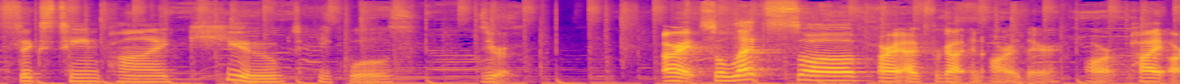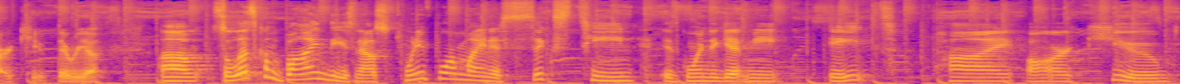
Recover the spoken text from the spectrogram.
16 pi cubed equals zero. All right, so let's solve, all right, I forgot an r there, r, pi r cubed, there we go. Um, so let's combine these now. So 24 minus 16 is going to get me 8 pi r cubed.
